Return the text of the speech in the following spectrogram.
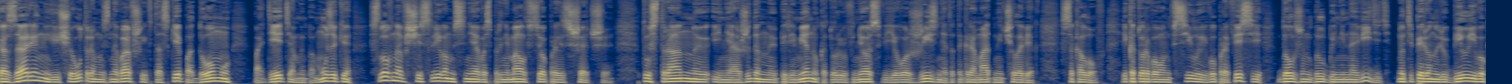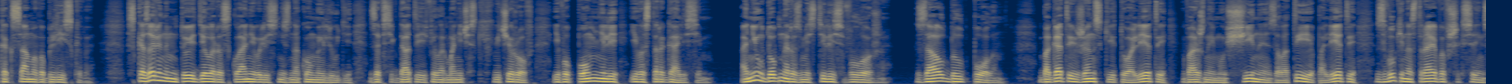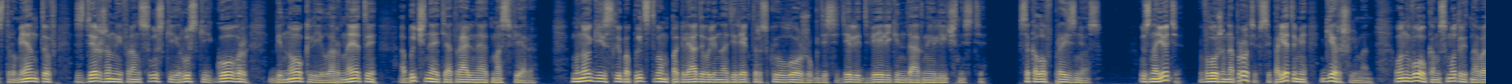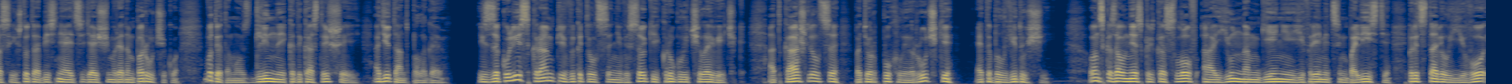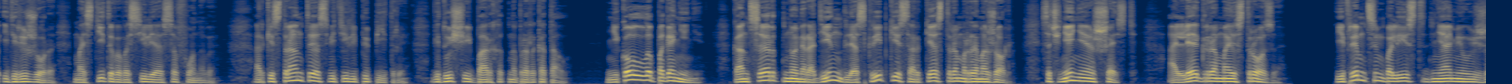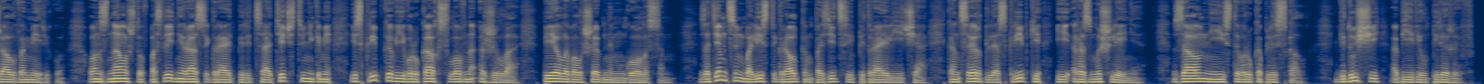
Казарин, еще утром изнывавший в тоске по дому, по детям и по музыке, словно в счастливом сне воспринимал все происшедшее, ту странную и неожиданную перемену, которую внес в его жизнь этот громадный человек, Соколов, и которого он в силу его профессии должен был бы ненавидеть, но теперь он любил его как самого близкого. С Казариным то и дело раскланивались незнакомые люди, завсегдатые филармонических вечеров, его помнили и восторгались им. Они удобно разместились в ложе. Зал был полон. Богатые женские туалеты, важные мужчины, золотые палеты, звуки настраивавшихся инструментов, сдержанный французский и русский говор, бинокли и ларнеты, обычная театральная атмосфера. Многие с любопытством поглядывали на директорскую ложу, где сидели две легендарные личности. Соколов произнес. «Узнаете? В ложе напротив, с эполетами, Гершельман. Он волком смотрит на вас и что-то объясняет сидящему рядом поручику, вот этому, с длинной кадыкастой шеей, адъютант, полагаю». Из-за кулис к рампе выкатился невысокий круглый человечек. Откашлялся, потер пухлые ручки. Это был ведущий. Он сказал несколько слов о юном гении Ефреме Цимбалисте, представил его и дирижера, маститого Василия Сафонова. Оркестранты осветили пюпитры. Ведущий бархатно пророкотал. «Николло Паганини. Концерт номер один для скрипки с оркестром ре-мажор. Сочинение 6. Аллегро маэстроза. Ефрем-цимбалист днями уезжал в Америку. Он знал, что в последний раз играет перед соотечественниками, и скрипка в его руках словно ожила, пела волшебным голосом. Затем цимбалист играл композиции Петра Ильича, концерт для скрипки и размышления. Зал неистово рукоплескал. Ведущий объявил перерыв.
